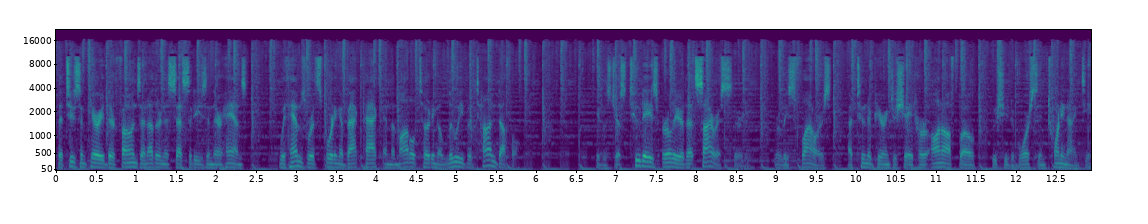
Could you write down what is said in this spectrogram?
The twosome carried their phones and other necessities in their hands, with Hemsworth sporting a backpack and the model toting a Louis Vuitton duffel. It was just two days earlier that Cyrus, 30, released Flowers, a tune appearing to shade her on-off beau, who she divorced in 2019.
